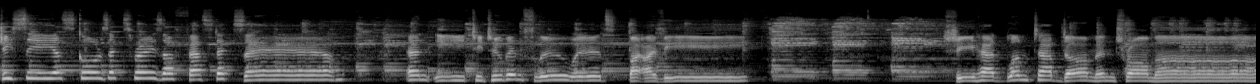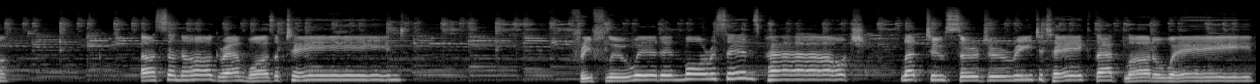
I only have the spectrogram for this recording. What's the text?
GCS scores X-rays a fast exam. And ET tube and fluids by IV. She had blunt abdomen trauma. A sonogram was obtained. Free fluid in Morison's pouch led to surgery to take that blood away.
